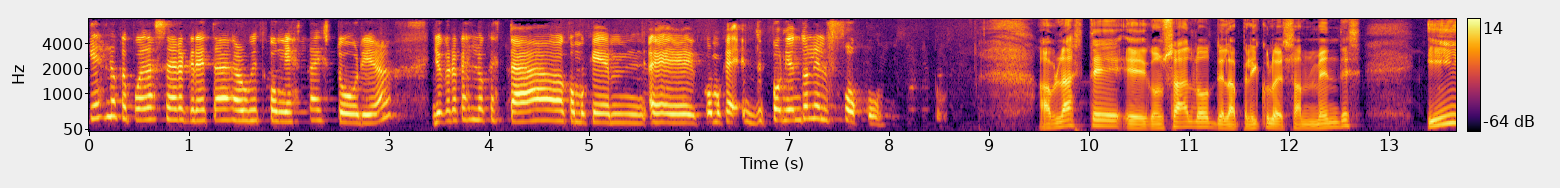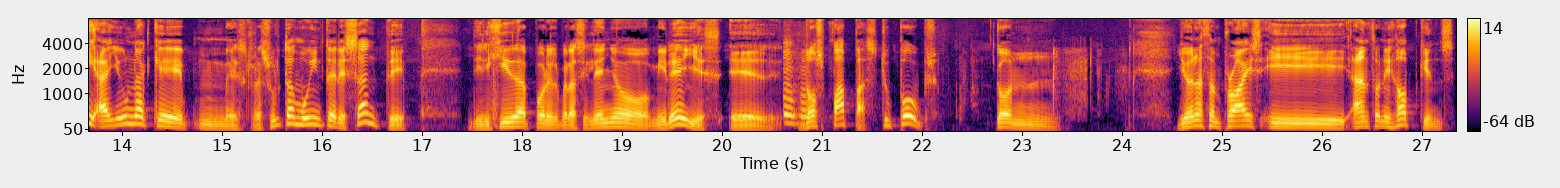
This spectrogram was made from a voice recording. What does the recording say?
qué es lo que puede hacer Greta Gerwig con esta historia, yo creo que es lo que está como que, mm, eh, como que poniéndole el foco. Hablaste, eh, Gonzalo, de la película de Sam Méndez y hay una que me resulta muy interesante dirigida por el brasileño Mireyes, eh, Dos Papas, Two Popes, con Jonathan Price y Anthony Hopkins.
